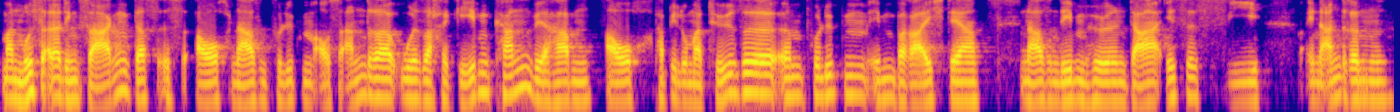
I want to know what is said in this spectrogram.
Man muss allerdings sagen, dass es auch Nasenpolypen aus anderer Ursache geben kann. Wir haben auch papillomatöse ähm, Polypen im Bereich der Nasennebenhöhlen. Da ist es wie in anderen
